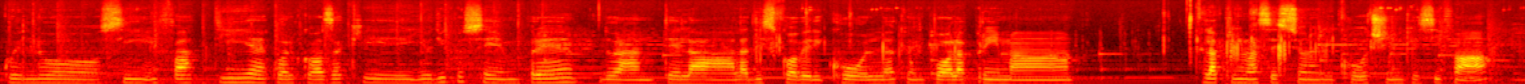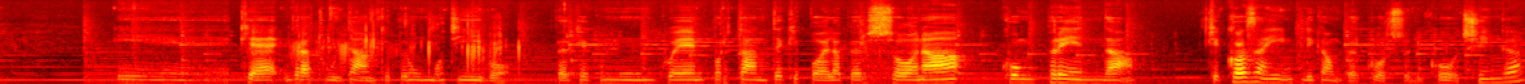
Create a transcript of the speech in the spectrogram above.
Quello sì, infatti è qualcosa che io dico sempre durante la, la Discovery Call, che è un po' la prima la prima sessione di coaching che si fa e che è gratuita anche per un motivo, perché comunque è importante che poi la persona comprenda che cosa implica un percorso di coaching,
